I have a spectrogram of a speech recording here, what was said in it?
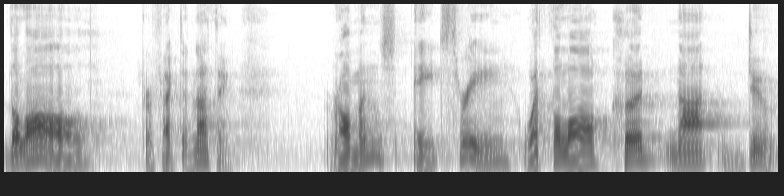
the law perfected nothing. Romans 8 3, what the law could not do,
